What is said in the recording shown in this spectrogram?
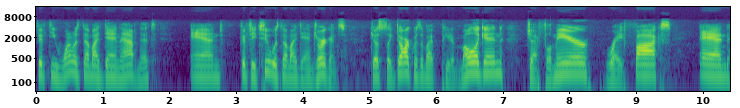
51 was done by Dan Abnett, and 52 was done by Dan Jurgens. Justice League Dark was done by Peter Milligan, Jeff Lemire, Ray Fawkes, and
